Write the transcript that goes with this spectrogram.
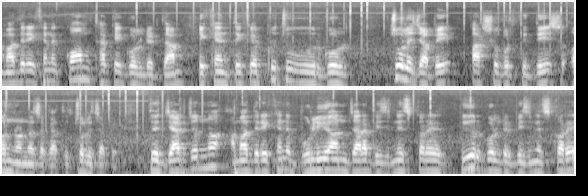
আমাদের এখানে কম থাকে গোল্ডের দাম, এখান থেকে প্রচুর গোল্ড চলে যাবে, পার্শ্ববর্তী দেশ অন্য অন্য জায়গাতে চলে যাবে। তো যার জন্য আমাদের এখানে বুলিয়ন যারা বিজনেস করে পিওর গোল্ডের বিজনেস করে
